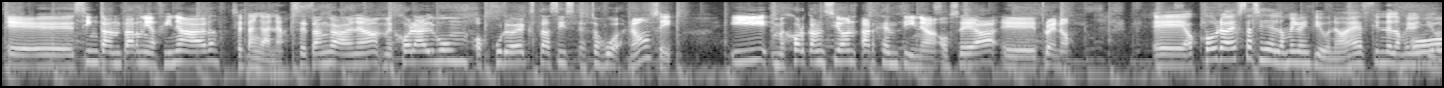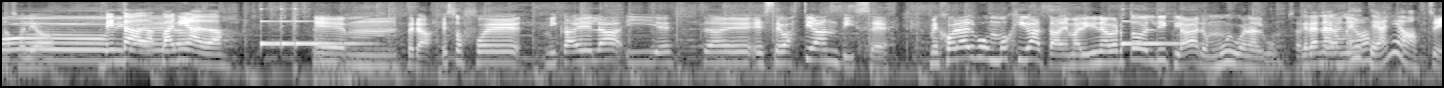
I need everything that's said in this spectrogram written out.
eh, sin cantar ni afinar. Se tan gana. Se tan gana. Mejor álbum, Oscuro Éxtasis. Esto es vos, ¿no? Sí. Y mejor canción, Argentina. O sea, eh, Trueno. Eh, Oscuro Éxtasis del 2021, ¿eh? Fin del 2021 Oh, salió. Vetada, Micaela. baneada. Em, espera, eso fue Micaela y este es Sebastián dice. Mejor álbum Mojigata de Marilina Bertoldi, claro, muy buen álbum. ¿Gran álbum? ¿Es este año? Sí.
